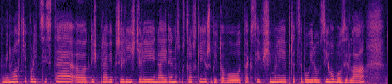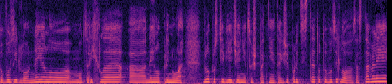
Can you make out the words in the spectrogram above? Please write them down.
V minulosti policisté, eh, když právě přilížděli na jeden z ostravských hřbitovů, tak si všimli před sebou jedoucího vozidla. To vozidlo nejelo moc rychle a nejelo plynule. Bylo prostě vědět, že je něco špatně, takže policisté toto vozidlo zastavili,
